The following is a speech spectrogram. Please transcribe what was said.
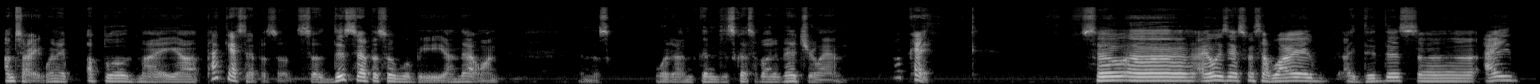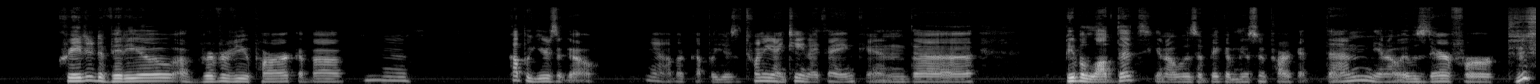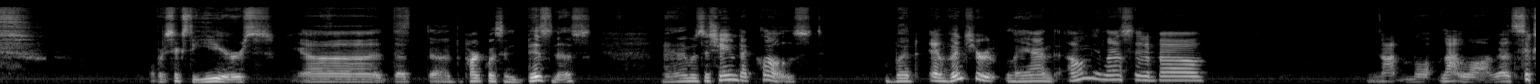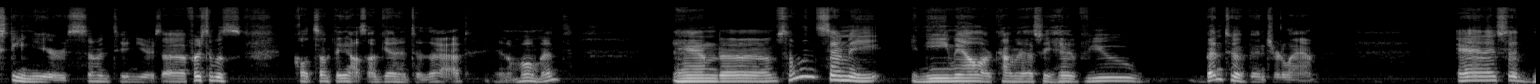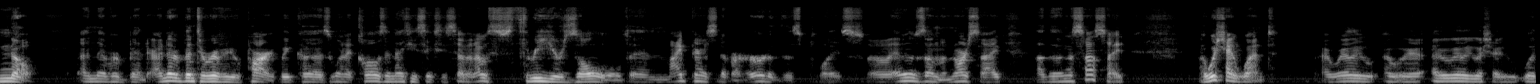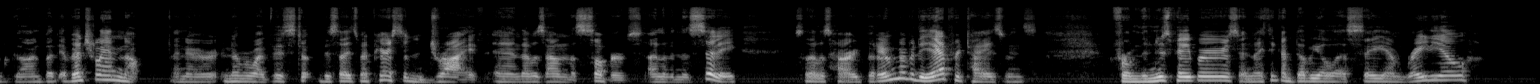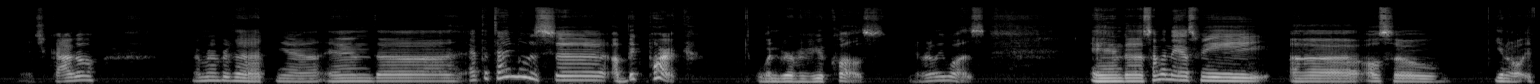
I'm sorry, when I upload my uh, podcast episodes. So this episode will be on that one, and this what I'm going to discuss about Adventureland. Okay. So uh, I always ask myself why I, I did this. Uh, I created a video of Riverview Park about hmm, a couple years ago. Yeah, about a couple years, 2019, I think, and uh, people loved it. You know, it was a big amusement park at then. You know, it was there for over 60 years. Uh, that uh, the park was in business, and it was a shame that closed. But Adventureland only lasted about not not long, uh, 16 years, 17 years. Uh, first, it was called something else. I'll get into that in a moment. And uh, someone sent me an email or comment asked me, "Have you been to Adventureland?" And I said, "No." I've never been there. I've never been to Riverview Park because when it closed in 1967, I was three years old, and my parents never heard of this place. So it was on the north side, other than the south side. I wish I went. I really, I, I really wish I would gone, but eventually, no. I never, never went. Besides, my parents didn't drive, and that was out in the suburbs. I live in the city, so that was hard. But I remember the advertisements from the newspapers, and I think on WLSAM radio in Chicago. I remember that, yeah. And uh, at the time, it was uh, a big park when Riverview closed. It really was. And uh, someone asked me uh, also, you know, if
